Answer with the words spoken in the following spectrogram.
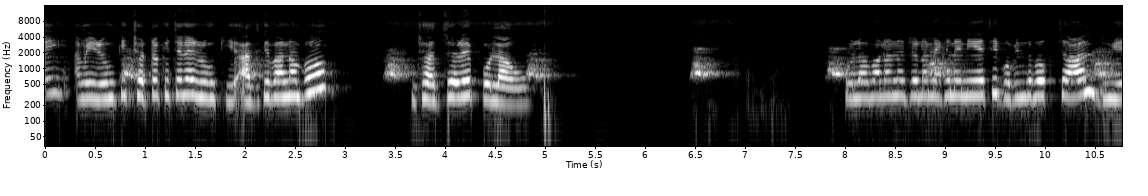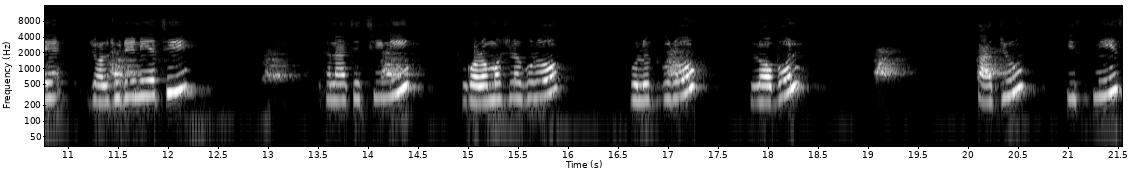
হাই আমি রুমকি, ছোট্ট কিচেনের রুমকি। আজকে বানাবো ঝরঝরে পোলাও। পোলাও বানানোর জন্য আমি এখানে নিয়েছি গোবিন্দভোগ চাল, ধুয়ে জল ঝরিয়ে নিয়েছি। এখানে আছে চিনি, গরম মশলা গুঁড়ো, হলুদ গুঁড়ো, লবণ, কাজু কিশমিশ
